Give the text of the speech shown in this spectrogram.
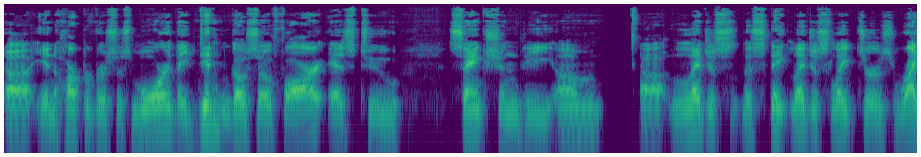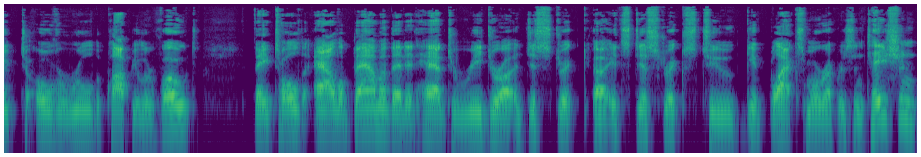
uh, in Harper versus Moore. They didn't go so far as to sanction the um, uh, legis- the state legislature's right to overrule the popular vote. They told Alabama that it had to redraw a district, uh, its districts to give blacks more representation,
